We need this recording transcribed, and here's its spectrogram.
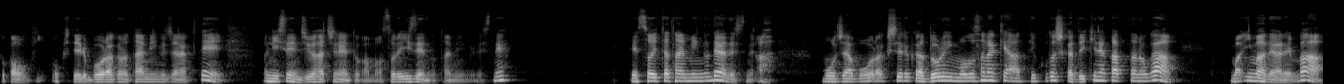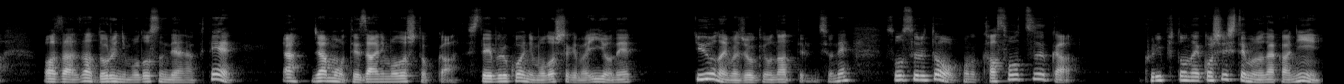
とか起き起きている暴落のタイミングじゃなくて2018年とか、まあ、それ以前のタイミングですね。でそういったタイミングではですねあもうじゃあ暴落してるからドルに戻さなきゃっていうことしかできなかったのが、まあ、今であればわざわざドルに戻すんではなくてあじゃあもうテザーに戻しとくかステーブルコインに戻しとけばいいよねっていうような今状況になってるんですよね。そうするとこの仮想通貨クリプトのエコシステムの中に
